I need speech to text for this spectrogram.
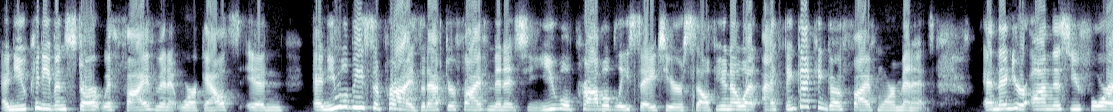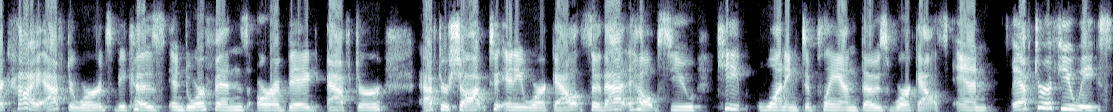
and you can even start with 5 minute workouts in and you will be surprised that after 5 minutes you will probably say to yourself, "You know what? I think I can go 5 more minutes." And then you're on this euphoric high afterwards because endorphins are a big after aftershock to any workout. So that helps you keep wanting to plan those workouts. And after a few weeks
